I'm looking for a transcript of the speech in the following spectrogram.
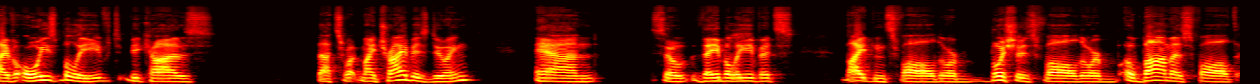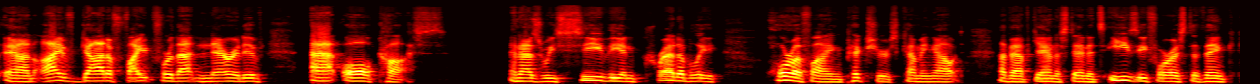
i've always believed because that's what my tribe is doing and so they believe it's Biden's fault or Bush's fault or Obama's fault. And I've got to fight for that narrative at all costs. And as we see the incredibly horrifying pictures coming out of Afghanistan, it's easy for us to think,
